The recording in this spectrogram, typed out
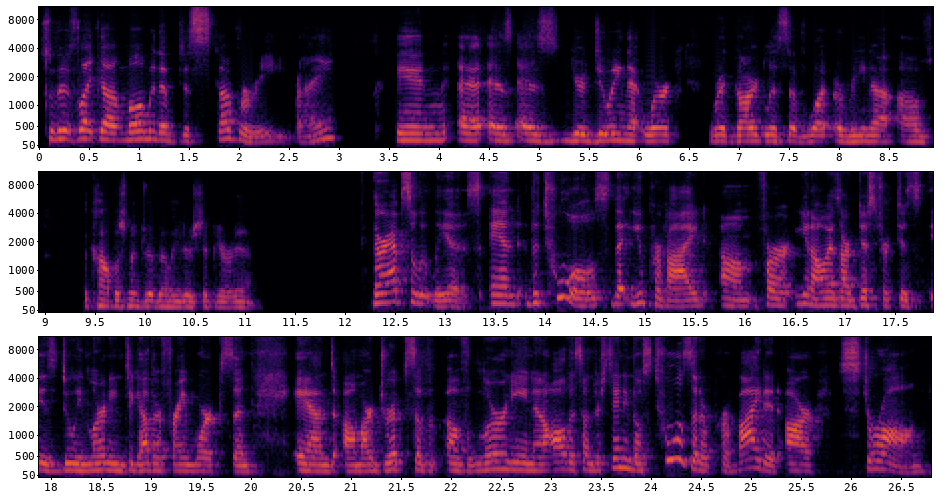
So there's like a moment of discovery, right? In uh, as as you're doing that work regardless of what arena of accomplishment driven leadership you're in. There absolutely is, and the tools that you provide um, for you know as our district is is doing learning together frameworks and and um, our drips of of learning and all this understanding. Those tools that are provided are strong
